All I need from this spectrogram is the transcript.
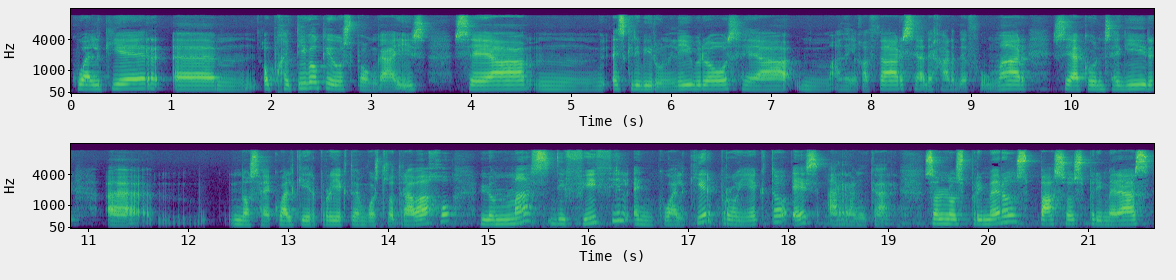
cualquier em, objetivo que os pongáis, sea mm, escribir un libro, sea mm, adelgazar, sea dejar de fumar, sea conseguir eh, no sé, cualquier proyecto en vuestro trabajo, lo más difícil en cualquier proyecto es arrancar. Son los primeros pasos, primeras,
